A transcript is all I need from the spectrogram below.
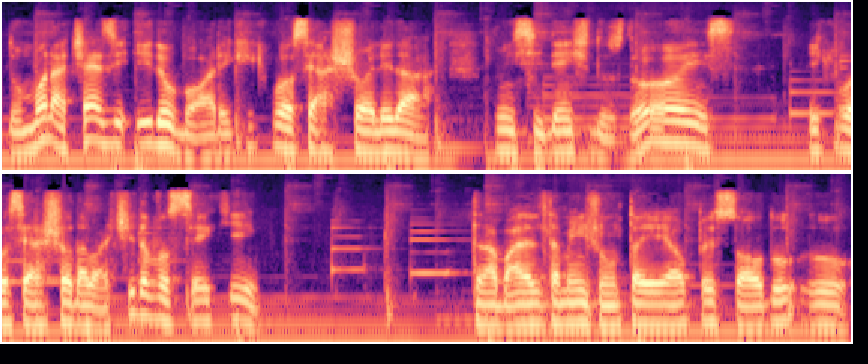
do Monachese e do Bori. O que, que você achou ali da, do incidente dos dois? E que você achou da batida, você que trabalha também junto aí ao pessoal do, do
